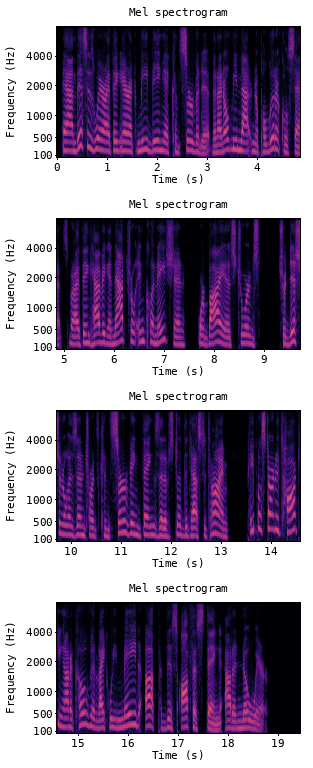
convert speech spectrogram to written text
And this is where I think, Eric, me being a conservative, and I don't mean that in a political sense, but I think having a natural inclination or bias towards traditionalism, towards conserving things that have stood the test of time, people started talking out of COVID like we made up this office thing out of nowhere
